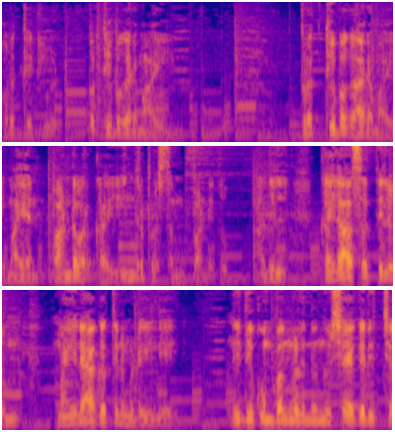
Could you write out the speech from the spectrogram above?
പുറത്തേക്ക് വിട്ടു. പ്രത്യുപകരമായി പ്രത്യുപകാരമായി മയൻ പാണ്ഡവർക്കായി ഇന്ദ്രപ്രസ്ഥം പണിതു. അതിൽ കൈലാസത്തിലും മൈനാകത്തിനുമിടയിലെ നിധികുംഭങ്ങളിൽ നിന്നും ശേഖരിച്ച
